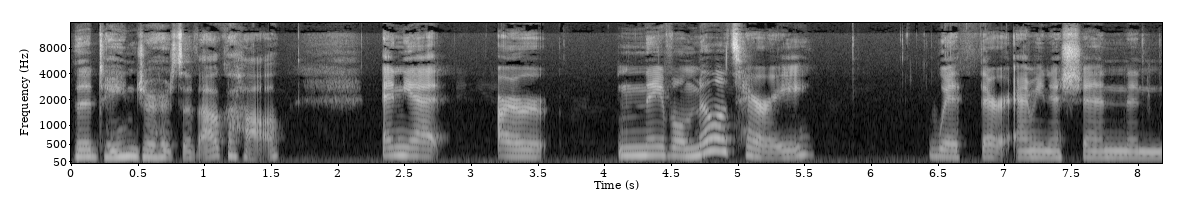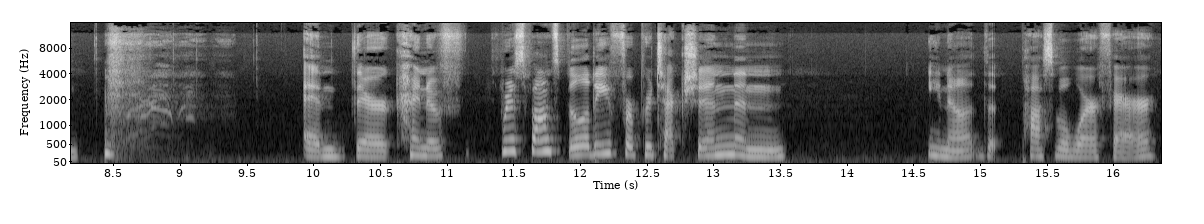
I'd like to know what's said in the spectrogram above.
the dangers of alcohol. And yet, our naval military, with their ammunition and and their kind of responsibility for protection and you know the possible warfare,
